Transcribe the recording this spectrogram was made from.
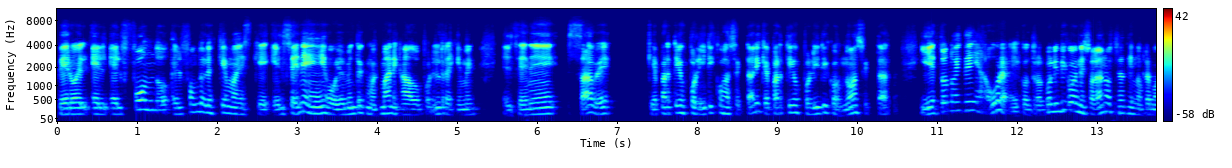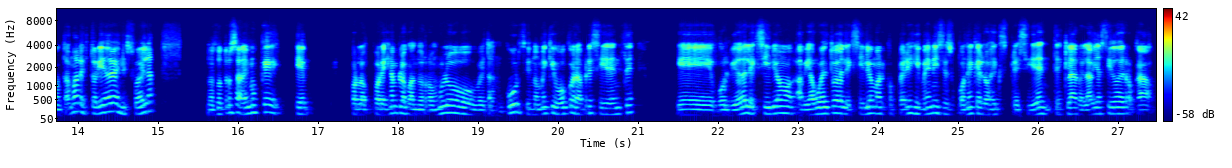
Pero el, el, el fondo, el fondo del esquema es que el CNE, obviamente como es manejado por el régimen, el CNE sabe qué partidos políticos aceptar y qué partidos políticos no aceptar. Y esto no es de ahora, el control político venezolano, o sea, si nos remontamos a la historia de Venezuela, nosotros sabemos que, que por, lo, por ejemplo, cuando Rómulo Betancourt, si no me equivoco, era presidente, que volvió del exilio, había vuelto del exilio Marcos Pérez Jiménez y se supone que los expresidentes, claro, él había sido derrocado,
